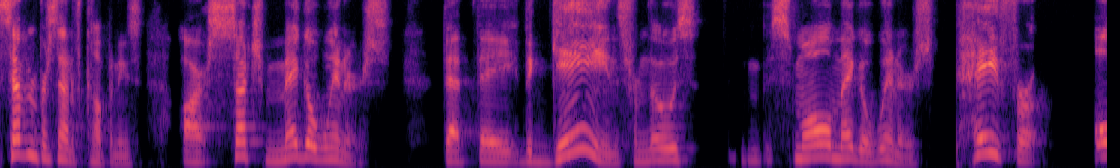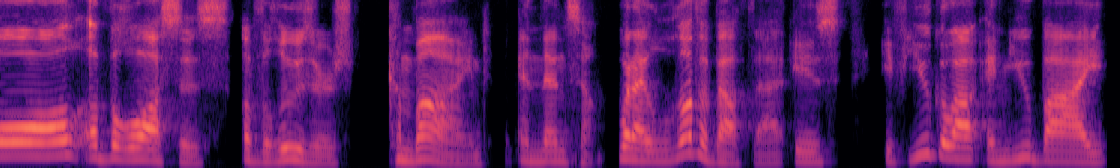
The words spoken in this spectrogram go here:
7% of companies are such mega winners that they, the gains from those small mega winners pay for all of the losses of the losers combined and then some. What I love about that is if you go out and you buy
